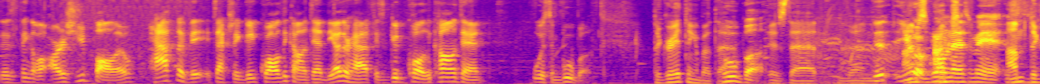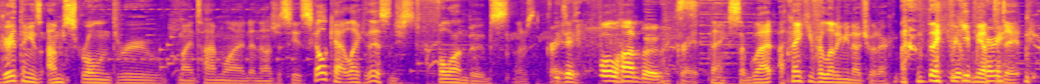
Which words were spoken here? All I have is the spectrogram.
There's a thing called artists you follow. Half of it, it's actually good quality content. The other half is good quality content with some booba. The great thing about that Booba. is that when You I'm- a grown I'm- ass man. I'm the great thing is I'm scrolling through my timeline and I'll just see a skull cat like this and just full on boobs. And I was like, great, Just full on boobs. great. Thanks. I'm glad. uh, Thank you for letting me know Twitter. thank you for You're keeping me up to date.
